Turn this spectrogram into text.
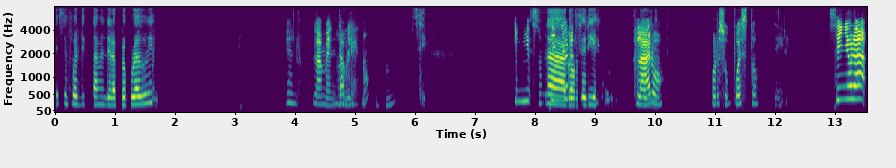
Ese fue el dictamen de la Procuraduría. Lamentable, ¿no? Sí, Y es una señora, grosería, claro, por supuesto. Sí. Señora,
